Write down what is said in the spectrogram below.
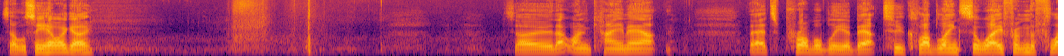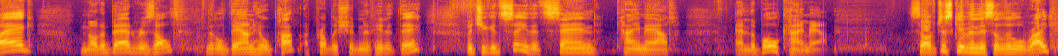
So we'll see how I go. So that one came out. That's probably about two club lengths away from the flag. Not a bad result, little downhill putt. I probably shouldn't have hit it there, but you could see that sand came out and the ball came out. So I've just given this a little rake.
